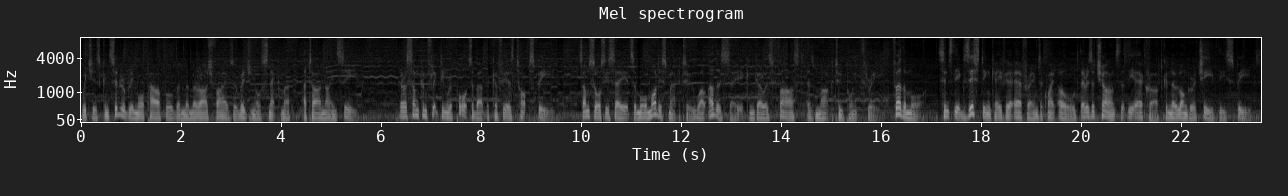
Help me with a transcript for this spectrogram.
which is considerably more powerful than the Mirage 5's original Snecma Atar 9C. There are some conflicting reports about the Kfir's top speed. Some sources say it's a more modest Mach 2, while others say it can go as fast as Mach 2.3. Furthermore, since the existing Kfir airframes are quite old, there is a chance that the aircraft can no longer achieve these speeds.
